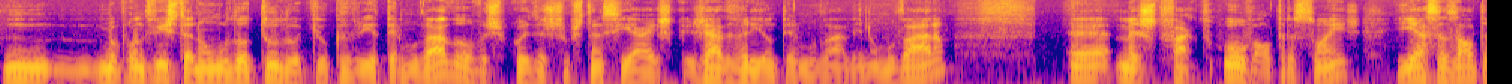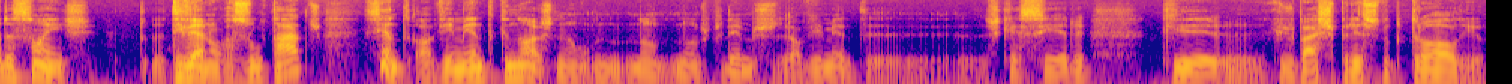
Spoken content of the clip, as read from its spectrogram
do meu ponto de vista, não mudou tudo aquilo que deveria ter mudado, houve as coisas substanciais que já deveriam ter mudado e não mudaram, uh, mas de facto houve alterações, e essas alterações tiveram resultados, sendo, obviamente, que nós não, não, não nos podemos, obviamente, esquecer que, que os baixos preços do petróleo,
